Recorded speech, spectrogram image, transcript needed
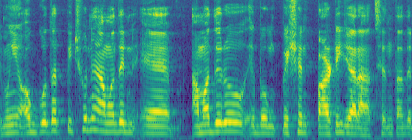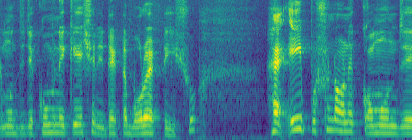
এবং এই অজ্ঞতার পিছনে আমাদের আমাদেরও এবং পেশেন্ট পার্টি যারা আছেন, তাদের মধ্যে যে কমিউনিকেশন এটা একটা বড় একটা ইস্যু হ্যাঁ এই প্রশ্নটা অনেক কমন যে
